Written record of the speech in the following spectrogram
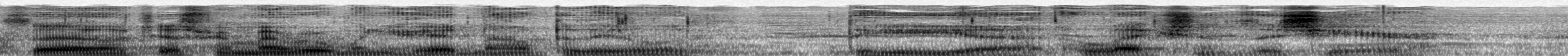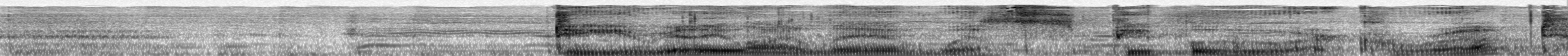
so just remember when you're heading off to the, the uh, elections this year do you really want to live with people who are corrupt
